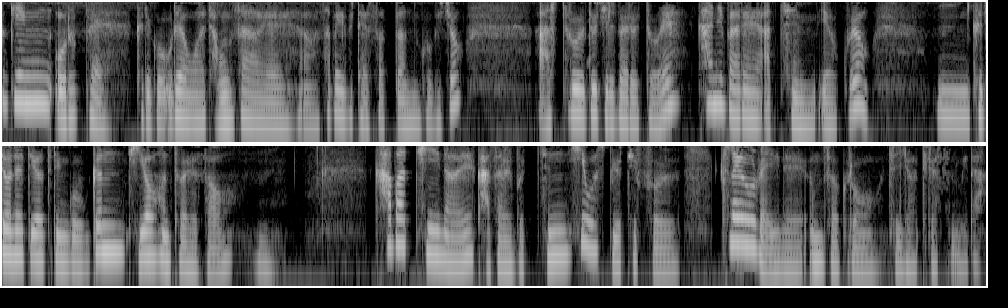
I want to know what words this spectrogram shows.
흑인 오르페 그리고 우리 영화 정사에 어, 삽입이 됐었던 곡이죠. 아스트루드 질베르토의 카니발의 아침이었고요. 음, 그 전에 띄워드린 곡은 디어 헌터에서 음, 카바티나의 가사를 붙인 He Was Beautiful 클레오 레인의 음성으로 들려드렸습니다.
